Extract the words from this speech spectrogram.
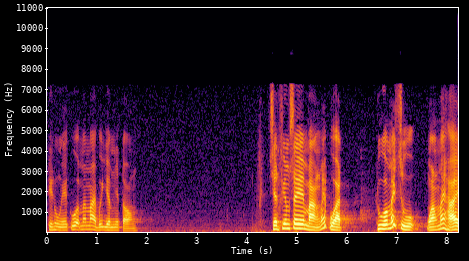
ทิ้นหุงเนี่ยกัวแม่ไม้บุญเยี่ยมเนี่ยตองเสียนฟิมเสหมังไม่ปวดทัวไม่สูหวังไม่หาย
